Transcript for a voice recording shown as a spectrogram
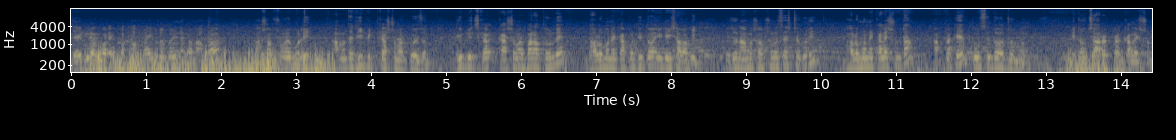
যে এগুলো করে বাট আমরা এগুলো করি না, কারণ আমরা সবসময় বলি আমাদের রিপিট কাস্টমার প্রয়োজন। রিপিট কাস্টমার বাড়াতে হলে ভালো মানের কাপড় দিতে হয়, এটাই স্বাভাবিক। এই জন্য আমরা সবসময় চেষ্টা করি ভালো মানের কালেকশনটা আপনাকে পৌঁছে দেওয়ার জন্য। এটা হচ্ছে আরও একটা কালেকশন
